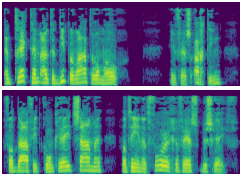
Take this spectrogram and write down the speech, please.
en trekt hem uit het diepe water omhoog. In vers 18 vat David concreet samen wat hij in het vorige vers beschreef.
